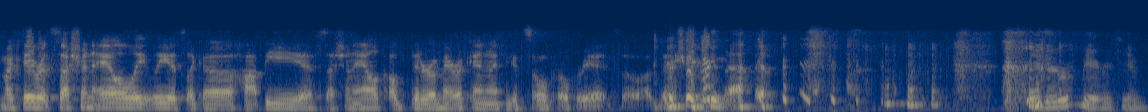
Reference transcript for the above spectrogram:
my favorite session ale lately. It's like a hoppy session ale called Bitter American. And I think it's so appropriate. So I've been drinking that. Bitter American.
